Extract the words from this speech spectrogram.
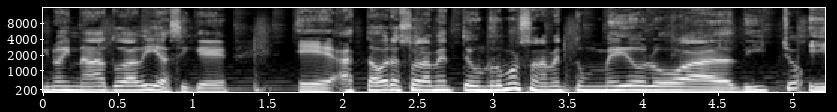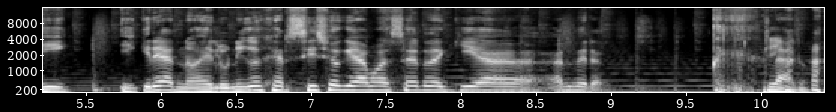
y no hay nada todavía. Así que eh, hasta ahora solamente un rumor, solamente un medio lo ha dicho. Y, y créanos, el único ejercicio que vamos a hacer de aquí a- al verano. Claro.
